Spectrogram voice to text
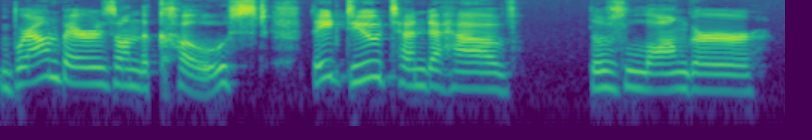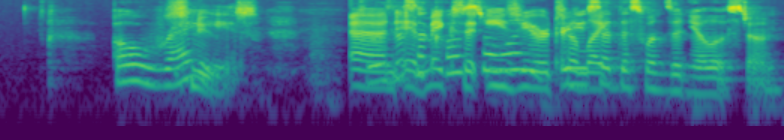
brown bears on the coast, they do tend to have those longer Oh, right. snoots, and this it makes it coastal one? easier Or to you like said this one's in Yellowstone.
